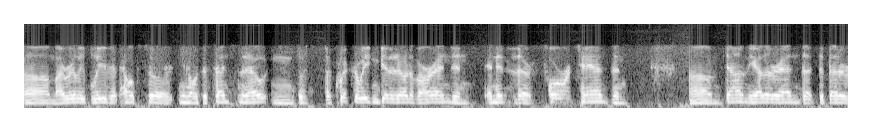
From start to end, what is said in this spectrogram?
Um, I really believe it helps our you know defensemen out, and the, the quicker we can get it out of our end and, and into their forwards' hands and um, down the other end, the, the better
